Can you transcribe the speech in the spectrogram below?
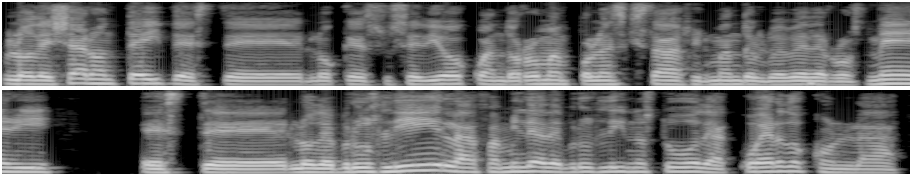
Lo de Sharon Tate, este, lo que sucedió cuando Roman Polanski estaba filmando el bebé de Rosemary, este, lo de Bruce Lee, la familia de Bruce Lee no estuvo de acuerdo con la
